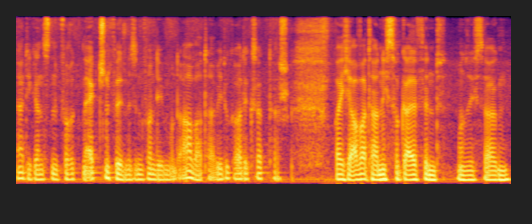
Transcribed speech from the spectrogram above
ja, die ganzen verrückten Actionfilme sind von dem und Avatar, wie du gerade gesagt hast. Weil ich Avatar nicht so geil finde, muss ich sagen.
